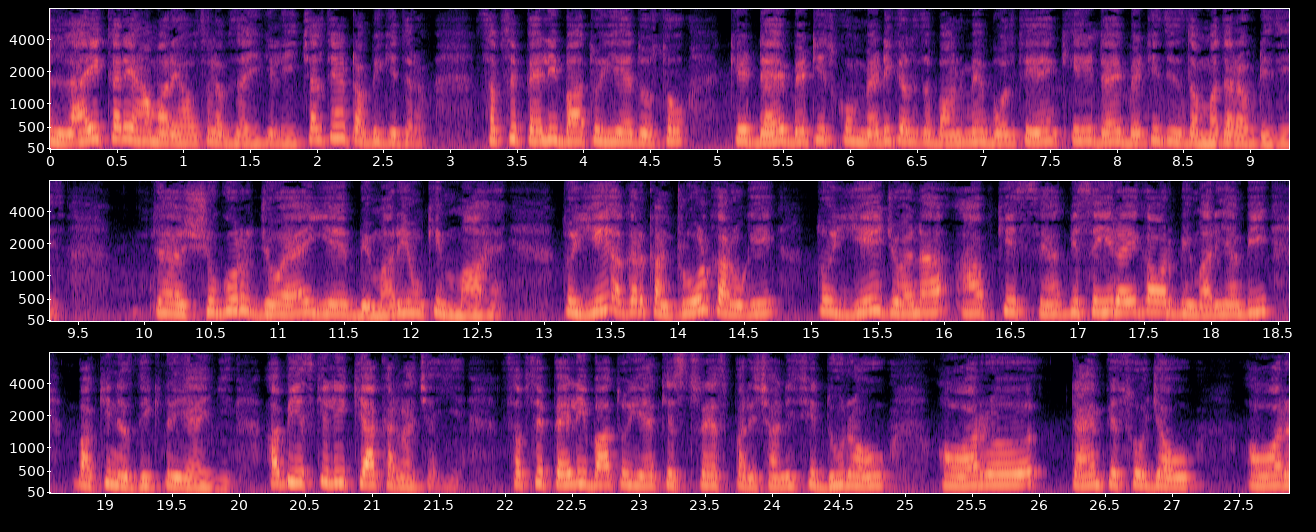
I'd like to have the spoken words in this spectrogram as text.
लाइक करें हमारे हौसला अफजाई के लिए। चलते हैं टॉपिक की तरफ़। सबसे पहली बात तो ये है दोस्तों कि डायबिटीज़ को मेडिकल जबान में बोलते हैं कि diabetes is the mother of disease sugar जो है, ये बीमारियों की माँ है। तो ये अगर कंट्रोल करोगे तो ये जो है ना, आपकी सेहत भी सही रहेगा और बीमारियाँ भी बाकी नज़दीक नहीं आएगी। अभी इसके लिए क्या करना चाहिए? सबसे पहली बात तो यह है कि स्ट्रेस परेशानी से दूर रहो और टाइम पे सो जाओ और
